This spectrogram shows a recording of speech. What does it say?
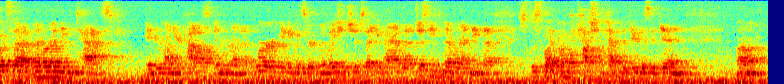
what's that never-ending task? Maybe around your house, maybe around at work, maybe with certain relationships that you have that just seems never-ending. That it's just like, oh my gosh, I'm having to do this again. Um,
